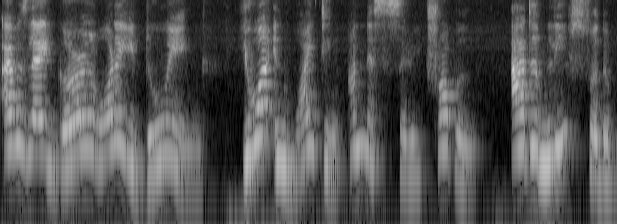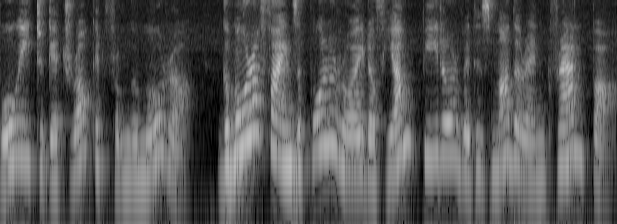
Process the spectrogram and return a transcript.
I was like, girl, what are you doing? You are inviting unnecessary trouble. Adam leaves for the Bowie to get Rocket from Gamora. Gamora finds a Polaroid of young Peter with his mother and grandpa.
